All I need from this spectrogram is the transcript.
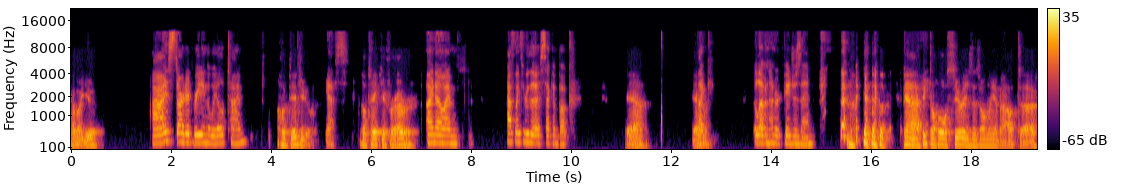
How about you? I started reading The Wheel of Time. Oh, did you? Yes. It'll take you forever. I know I'm halfway through the second book, Yeah. Yeah. like 1100 pages in. Yeah, I think the whole series is only about uh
